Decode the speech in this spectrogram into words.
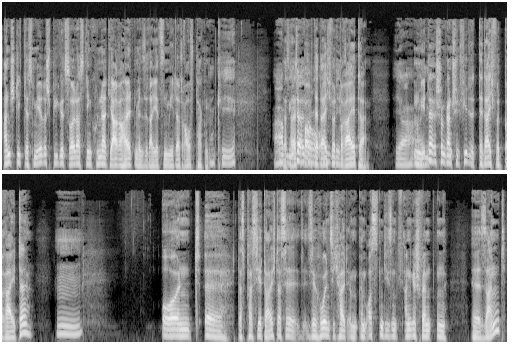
Anstieg des Meeresspiegels soll das Ding 100 Jahre halten, wenn sie da jetzt einen Meter draufpacken. Okay. Ah, Das Meter heißt aber auch, der Deich wird breiter. Ja. Ein Meter ist schon ganz schön viel. Der Deich wird breiter Hm. und äh, das passiert dadurch, dass sie, sie holen sich halt im, im Osten diesen angeschwemmten äh, Sand,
